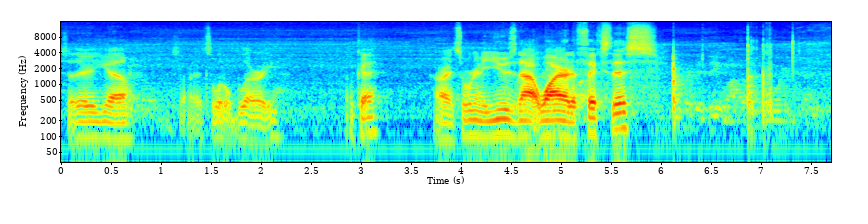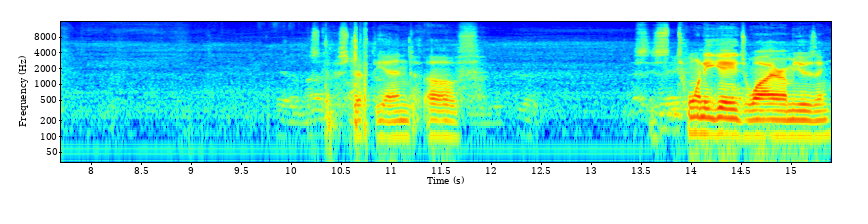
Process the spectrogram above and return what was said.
So there you go. Sorry, it's a little blurry. Okay. All right, so we're going to use that wire to fix this. Just going to strip the end of this is 20 gauge wire I'm using.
